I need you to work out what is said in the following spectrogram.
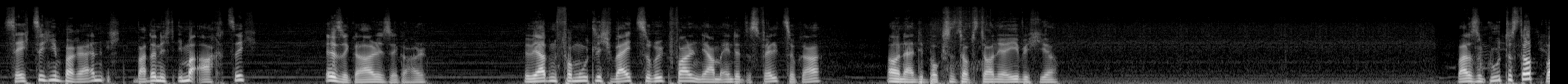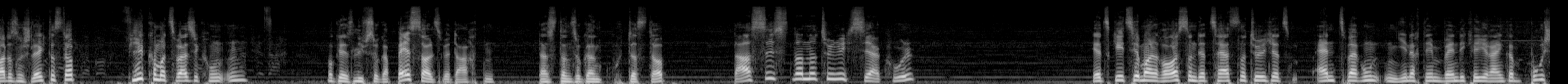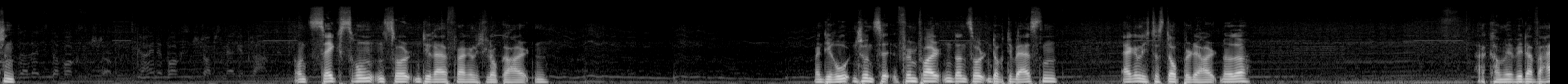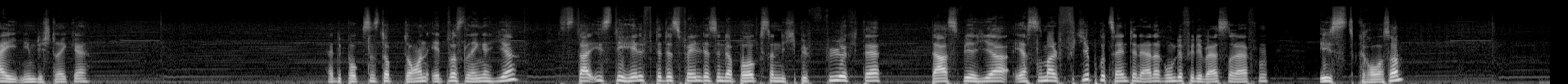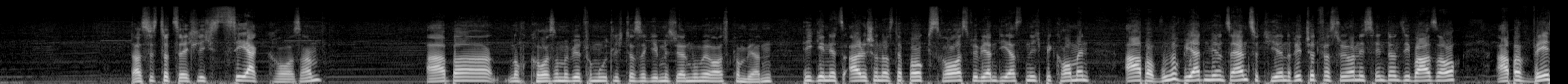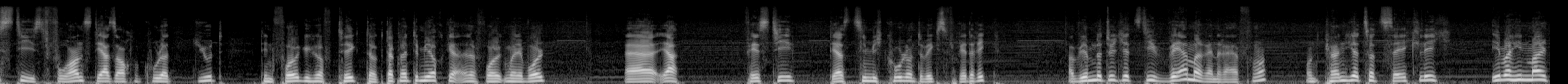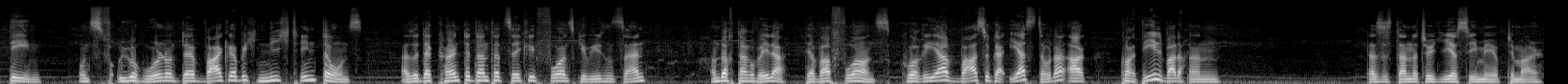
60 in Bahrain? Ich, war da nicht immer 80? Ist egal, ist egal. Wir werden vermutlich weit zurückfallen, ja am Ende des Felds sogar. Oh nein, die Boxenstops dauern ja ewig hier. War das ein guter Stop? War das ein schlechter Stop? 4,2 Sekunden. Okay, es lief sogar besser, als wir dachten. Das ist dann sogar ein guter Stop. Das ist dann natürlich sehr cool. Jetzt geht's hier mal raus und jetzt heißt es natürlich jetzt ein, zwei Runden, je nachdem, wenn die Kriege reinkommt, pushen. Und sechs Runden sollten die Reifen eigentlich locker halten. Wenn die Roten schon fünf halten, dann sollten doch die Weißen eigentlich das Doppelte halten, oder? Da kommen wir wieder weit neben die Strecke. Ja, die Boxen Stop Down etwas länger hier. Da ist die Hälfte des Feldes in der Box und ich befürchte, dass wir hier erstens mal 4% in einer Runde für die weißen Reifen ist grausam. Das ist tatsächlich sehr grausam. Aber noch grausamer wird vermutlich das Ergebnis werden, wo wir rauskommen werden. Die gehen jetzt alle schon aus der Box raus. Wir werden die ersten nicht bekommen. Aber wo werden wir uns einsortieren? Richard Versören ist hinter uns, sie war es auch. Aber Westi ist vor uns. Der ist auch ein cooler Dude. Den folge ich auf TikTok. Da könnt ihr mir auch gerne folgen, wenn ihr wollt. Äh, ja. Festi. Der ist ziemlich cool unterwegs. Frederik. Aber wir haben natürlich jetzt die wärmeren Reifen. Und können hier tatsächlich immerhin mal den uns überholen und der war, glaube ich, nicht hinter uns. Also der könnte dann tatsächlich vor uns gewesen sein. Und auch Daruela, der war vor uns. Korea war sogar erster, oder? Ah, Cordel war doch dann... Das ist dann natürlich eher semi-optimal.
